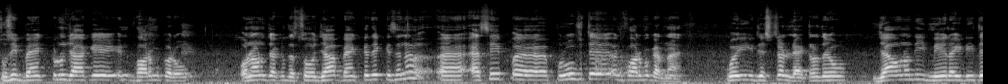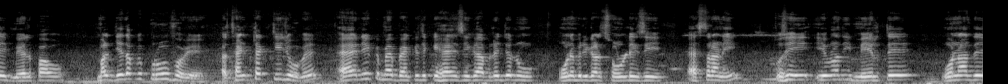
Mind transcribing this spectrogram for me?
ਤੁਸੀਂ ਬੈਂਕ ਨੂੰ ਜਾ ਕੇ ਇਨਫੋਰਮ ਕਰੋ ਉਹਨਾਂ ਨੂੰ ਜਾ ਕੇ ਦੱਸੋ ਜਾਂ ਬੈਂਕ ਦੇ ਕਿਸੇ ਨਾ ਅਹ, ਐਸੇ ਪ੍ਰੂਫ ਤੇ ਇਨਫੋਰਮ ਕਰਨਾ ਹੈ। ਕੋਈ ਰਜਿਸਟਰਡ ਲੈਟਰ ਦਿਓ ਜਾਂ ਉਹਨਾਂ ਦੀ ਮੇਲ ਆਈਡੀ ਤੇ ਮੇਲ ਪਾਓ। ਮਤਲਬ ਜਿਹਦਾ ਕੋਈ ਪ੍ਰੂਫ ਹੋਵੇ ਅਥੈਂਟਿਕ ਚੀਜ਼ ਹੋਵੇ ਐ ਨਹੀਂ ਕਿ ਮੈਂ ਬੈਂਕ 'ਚ ਕਿਹਾ ਸੀਗਾ ਮੈਨੇਜਰ ਨੂੰ ਉਹਨੇ ਮੇਰੀ ਗੱਲ ਸੁਣ ਲਈ ਸੀ ਇਸ ਤਰ੍ਹਾਂ ਨਹੀਂ। ਤੁਸੀਂ ਇਹ ਉਹਨਾਂ ਦੀ ਮੇਲ ਤੇ ਉਹਨਾਂ ਦੇ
